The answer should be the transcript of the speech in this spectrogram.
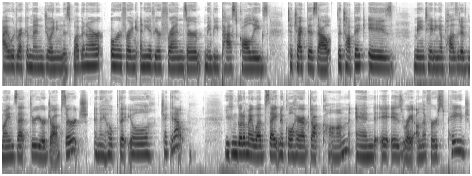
I would recommend joining this webinar or referring any of your friends or maybe past colleagues to check this out. The topic is maintaining a positive mindset through your job search, and I hope that you'll check it out. You can go to my website, NicoleHarrop.com, and it is right on the first page.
